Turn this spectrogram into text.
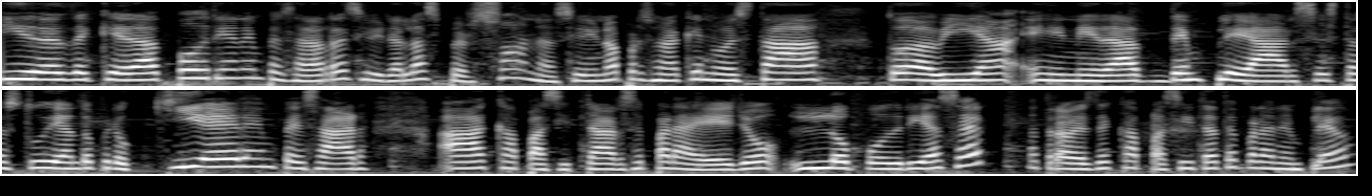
¿Y desde qué edad podrían empezar a recibir a las personas? Si hay una persona que no está todavía en edad de emplearse, está estudiando, pero quiere empezar a capacitarse para ello, ¿lo podría hacer a través de Capacítate para el Empleo?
